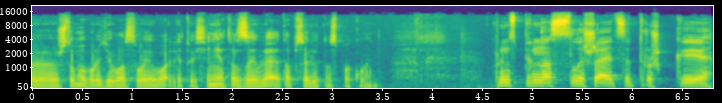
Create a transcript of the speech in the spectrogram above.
э, что мы против вас воевали. То есть они это заявляют абсолютно спокойно. Принципі, в нас лишається трошки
